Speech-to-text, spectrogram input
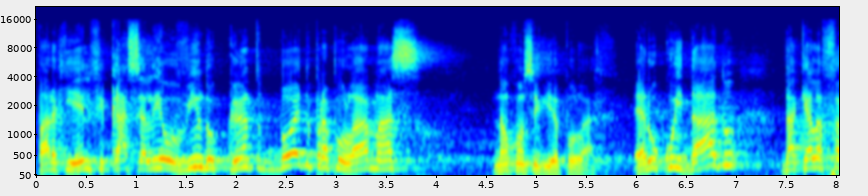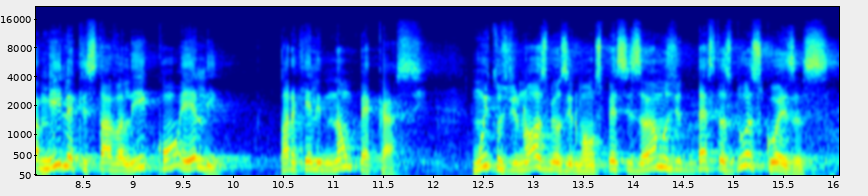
para que ele ficasse ali ouvindo o canto, doido para pular, mas não conseguia pular. Era o cuidado daquela família que estava ali com ele, para que ele não pecasse. Muitos de nós, meus irmãos, precisamos de, destas duas coisas:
